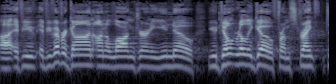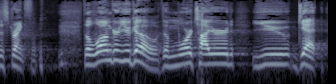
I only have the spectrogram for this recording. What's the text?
Uh, if, you, if you've ever gone on a long journey, you know you don't really go from strength to strength. the longer you go, the more tired you get.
